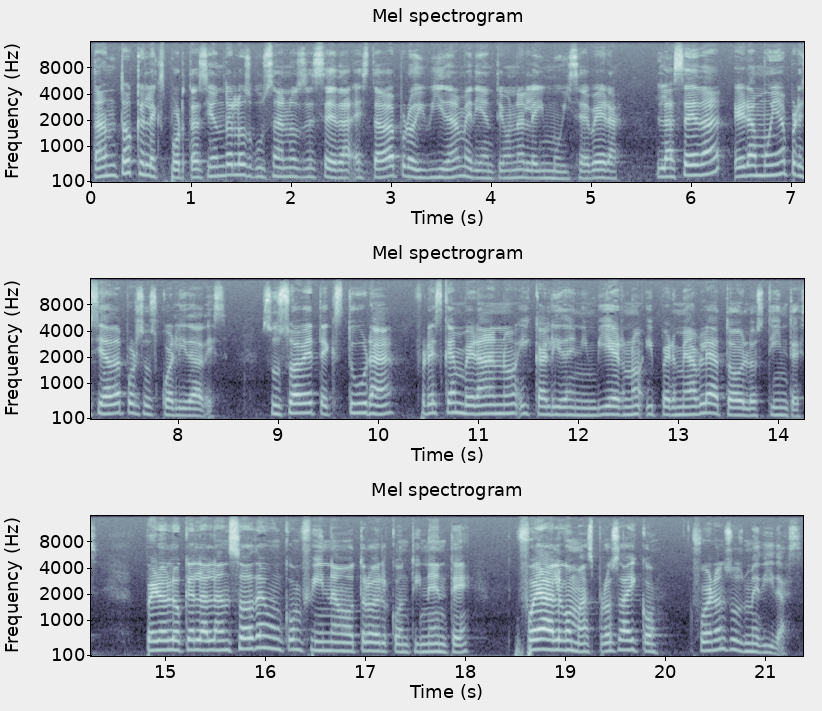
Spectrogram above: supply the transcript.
tanto que la exportación de los gusanos de seda estaba prohibida mediante una ley muy severa. La seda era muy apreciada por sus cualidades, su suave textura, fresca en verano y cálida en invierno y permeable a todos los tintes. Pero lo que la lanzó de un confín a otro del continente fue algo más prosaico, fueron sus medidas.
